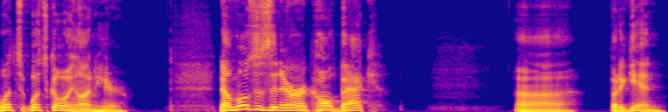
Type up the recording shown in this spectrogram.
what's what's going on here? Now Moses and Aaron are called back. Uh, but again,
